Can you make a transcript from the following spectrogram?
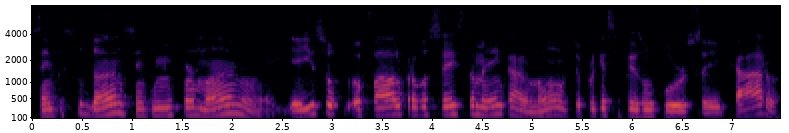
sempre estudando, sempre me informando. E é isso eu, eu falo para vocês também, cara. Não, porque você fez um curso aí caro,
